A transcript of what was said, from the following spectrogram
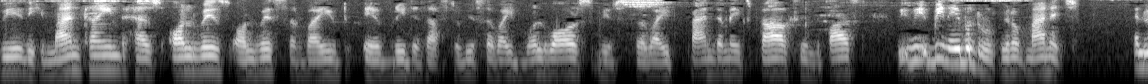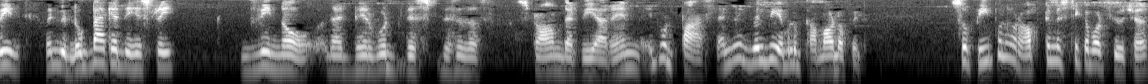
we the mankind has always always survived every disaster. We've survived world wars we've survived pandemics plagues in the past. We, we've been able to you know manage. And we when we look back at the history we know that there would this this is a storm that we are in it would pass and we will be able to come out of it. So people who are optimistic about future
